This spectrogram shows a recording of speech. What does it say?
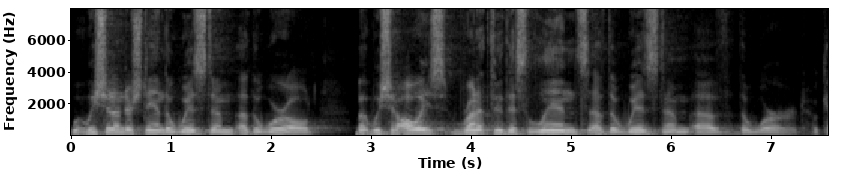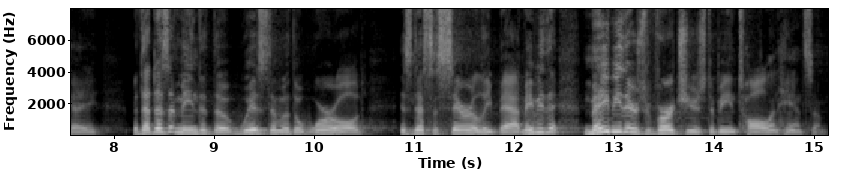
We should understand the wisdom of the world, but we should always run it through this lens of the wisdom of the word, okay? But that doesn't mean that the wisdom of the world is necessarily bad. Maybe, the, maybe there's virtues to being tall and handsome.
